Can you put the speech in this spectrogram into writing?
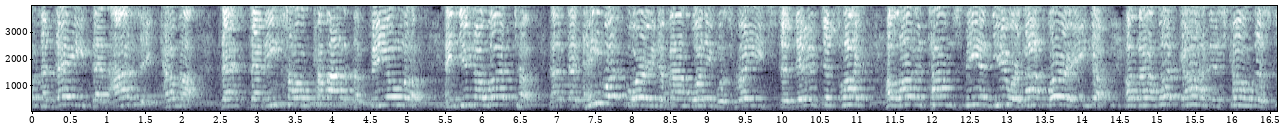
was a day that Isaac come up, that, that Esau come out of the field, uh, and you know what? Uh, he wasn't worried about what he was raised to do, just like a lot of times me and you are not worried about what God has called us to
